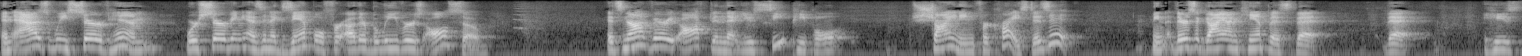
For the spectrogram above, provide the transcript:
And as we serve Him, we're serving as an example for other believers also. It's not very often that you see people shining for Christ, is it? I mean, there's a guy on campus that that he's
